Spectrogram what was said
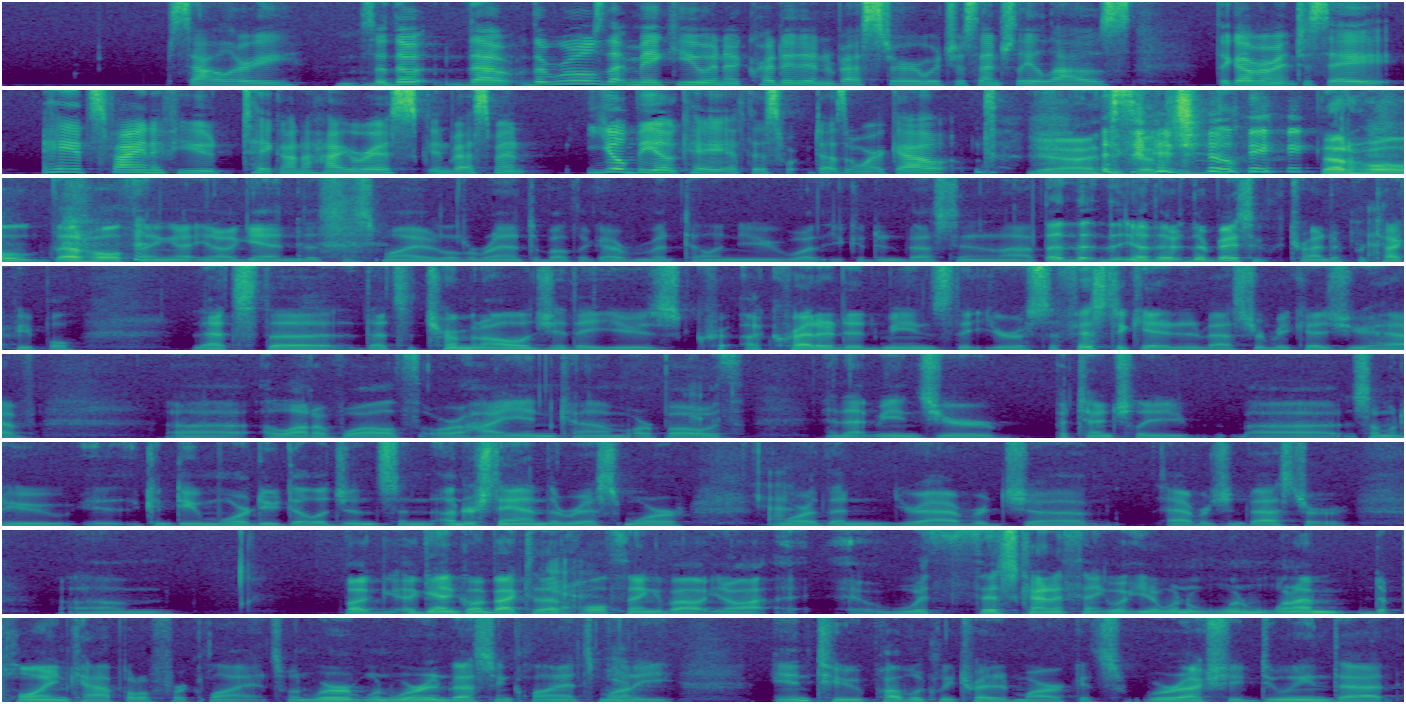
salary. So the, the the rules that make you an accredited investor, which essentially allows the government to say, "Hey, it's fine if you take on a high risk investment. You'll be okay if this doesn't work out." Yeah, I think that's, essentially. that whole that whole thing. uh, You know, again, this is my little rant about the government telling you what you could invest in and not. That, that- you know, they're they're basically trying to protect people. That's the that's the terminology they use. Accredited means that you're a sophisticated investor because you have uh, a lot of wealth or a high income or both, and that means you're potentially uh, someone who can do more due diligence and understand the risk more Yeah. more than your average uh, average investor. Um, but again, going back to that Yeah. whole thing about you know, I, with this kind of thing, you know, when when when I'm deploying capital for clients, when we're when we're investing clients' money into publicly traded markets, we're actually doing that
